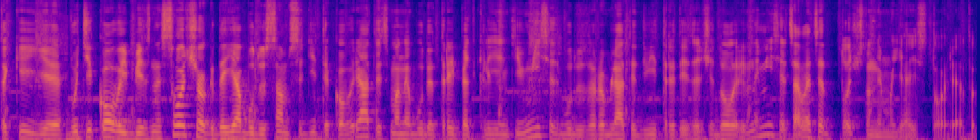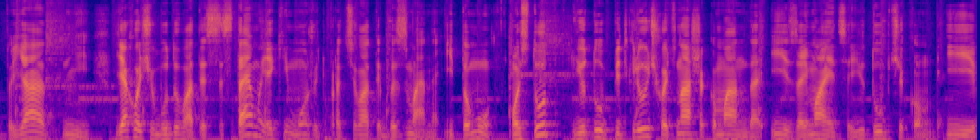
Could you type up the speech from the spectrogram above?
такий е, бутіковий бізнесочок, де я буду сам сидіти ковирятись. мене буде 3-5 клієнтів в місяць, буду заробляти 2-3 тисячі доларів на місяць, але це точно не моя історія. Тобто я ні. Я хочу будувати системи, які можуть працювати без мене. І тому ось тут YouTube під ключ, хоч наша команда і займається ютубчиком, і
